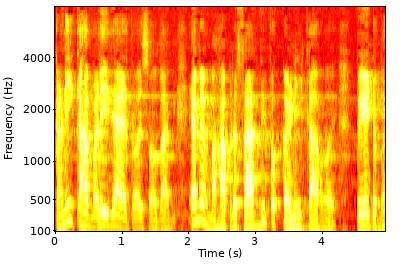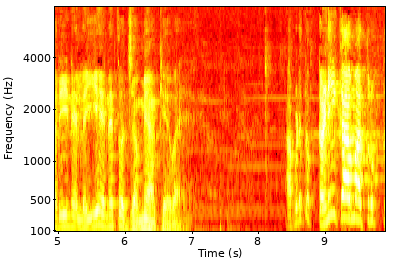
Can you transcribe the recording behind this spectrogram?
કણિકા મળી જાય તો સૌભાગ્ય. એમે મહાપ્રસાદની તો કણિકા હોય. પેટ ભરીને લઈએ એને તો જમ્યા કહેવાય. આપણે તો કણિકામાં તૃપ્ત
